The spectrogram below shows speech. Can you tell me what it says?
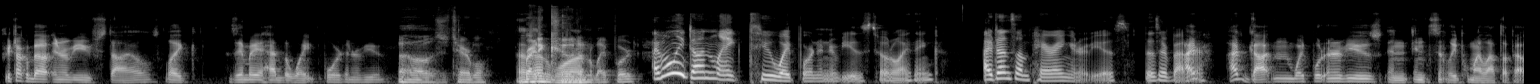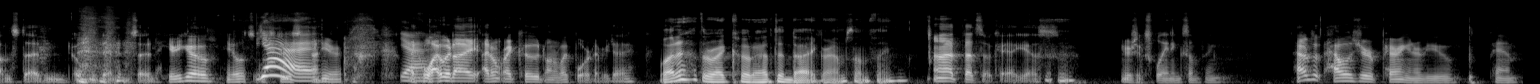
Should we talk about interview styles? Like, has anybody had the whiteboard interview? Oh, this is terrible. I've Writing code one. on a whiteboard. I've only done like two whiteboard interviews total. I think I've done some pairing interviews. Those are I've, better. I've gotten whiteboard interviews and instantly pulled my laptop out instead and opened it and said, "Here you go. Here, let's, let's do this Yeah. here." yeah. Like, why would I? I don't write code on a whiteboard every day. Well, I didn't have to write code. I had to diagram something. Uh, that's okay, I guess. You're just explaining something. How did, how was your pairing interview, Pam?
